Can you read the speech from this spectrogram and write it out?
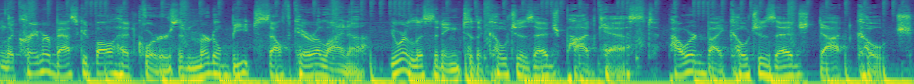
From the Cramer Basketball Headquarters in Myrtle Beach, South Carolina, you are listening to the Coach's Edge podcast, powered by CoachesEdge.coach.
